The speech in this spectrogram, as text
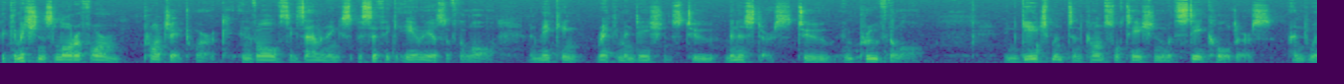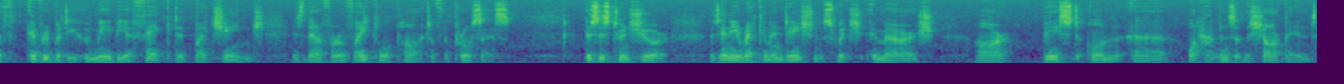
The Commission's law reform project work involves examining specific areas of the law and making recommendations to ministers to improve the law. Engagement and consultation with stakeholders and with everybody who may be affected by change is therefore a vital part of the process. This is to ensure that any recommendations which emerge are based on uh, what happens at the sharp end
